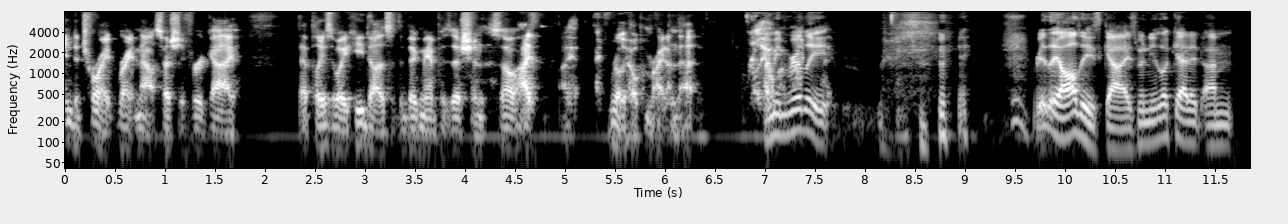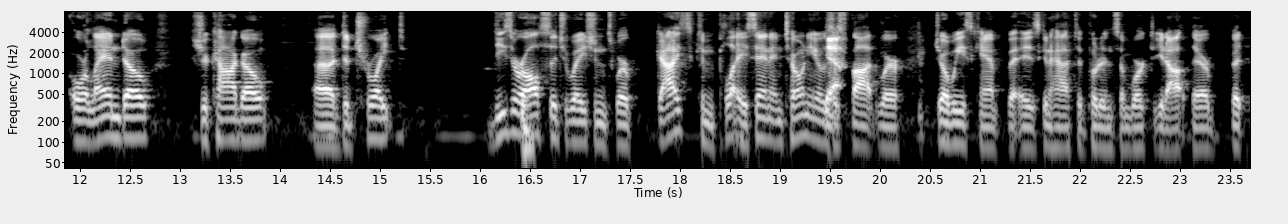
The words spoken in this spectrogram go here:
in Detroit right now, especially for a guy that plays the way he does at the big man position. So I, I, I really hope I'm right on that. Really I mean, really, really, all these guys. When you look at it, um, Orlando, Chicago, uh, Detroit. These are all situations where guys can play. San Antonio is yeah. a spot where Joe Wieskamp is going to have to put in some work to get out there, but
